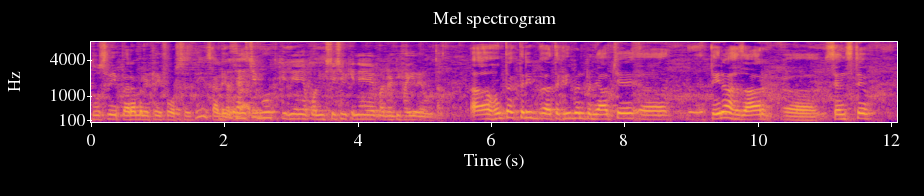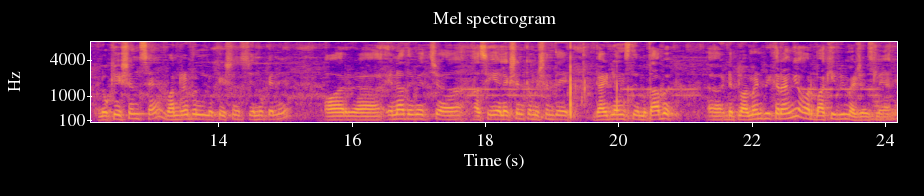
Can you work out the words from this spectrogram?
ਦੂਸਰੀ ਪੈਰਾਮਿਲਟਰੀ ਫੋਰਸਸ ਦੀ ਸਾਡੇ ਕੋਲ। ਸੈਂਸਿਟਿਵ ਬੂਥ ਕਿੰਨੇ ਜਾਂ ਪੋਲਿੰਗ ਸਟੇਸ਼ਨ ਕਿੰਨੇ ਆਇਡੈਂਟੀਫਾਈ ਹੋਏ ਹੁਣ ਤੱਕ? ਹੁਣ ਤੱਕ ਤਕਰੀਬਨ ਪੰਜਾਬ 'ਚ ਅ, 13000 ਸੈਂਸਿਟਿਵ ਲੋਕੇਸ਼ਨਸ ਹੈ ਵਨਰੇਬਲ ਲੋਕੇਸ਼ਨਸ ਜਿਹਨੂੰ ਕਹਿੰਦੇ ਔਰ ਇਹਨਾਂ ਦੇ ਵਿੱਚ ਅਸੀਂ ਇਲੈਕਸ਼ਨ ਕਮਿਸ਼ਨ ਦੇ ਗਾਈਡਲਾਈਨਸ ਦੇ ਮੁਤਾਬਕ ਡਿਪਲੋਇਮੈਂਟ ਵੀ ਕਰਾਂਗੇ ਔਰ ਬਾਕੀ ਵੀ ਮੈਜਰਸ ਲਿਆਂਗੇ।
